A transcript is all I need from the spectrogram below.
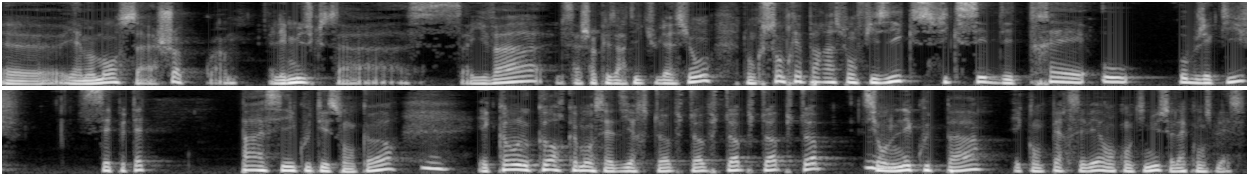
Euh, et à un moment, ça choque. Quoi. Les muscles, ça, ça y va, ça choque les articulations. Donc sans préparation physique, se fixer des très hauts objectifs, c'est peut-être pas assez écouter son corps. Mm. Et quand le corps commence à dire stop, stop, stop, stop, stop, si Mm. on n'écoute pas et qu'on persévère, on continue, c'est là qu'on se blesse.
